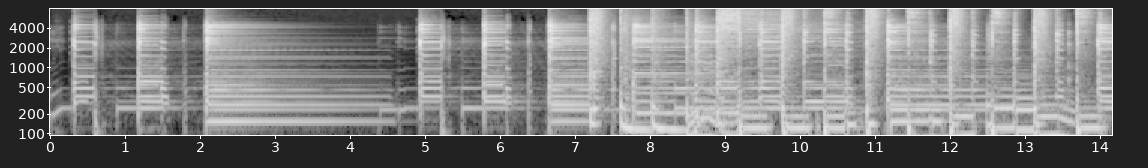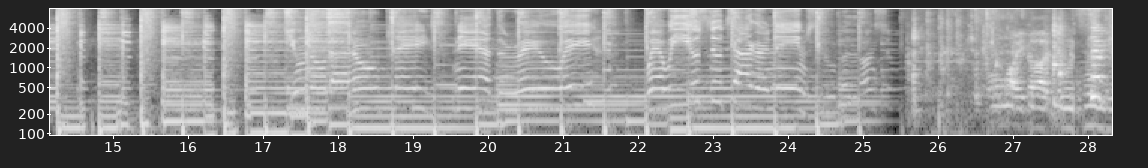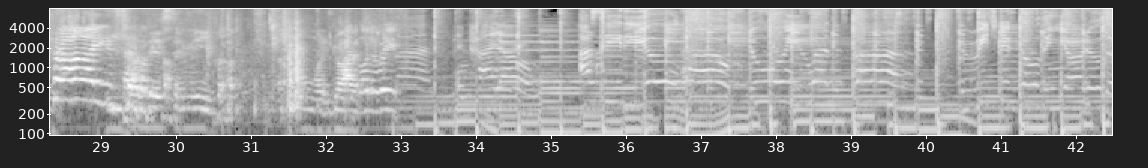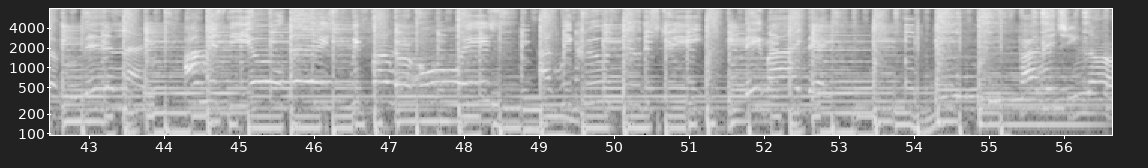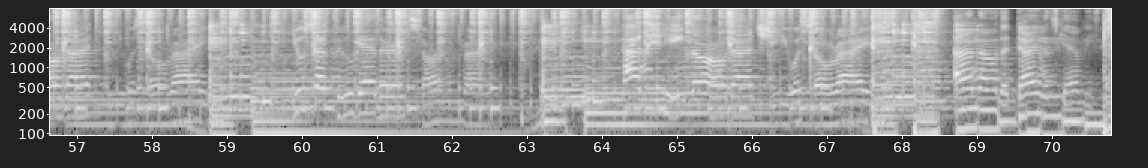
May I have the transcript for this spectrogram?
Mm-hmm. my god, doing Surprise! This to me. Oh my god. I'm gonna weep. And hide out. sunrise. How did he know that she was so right? I know that diamonds can be.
